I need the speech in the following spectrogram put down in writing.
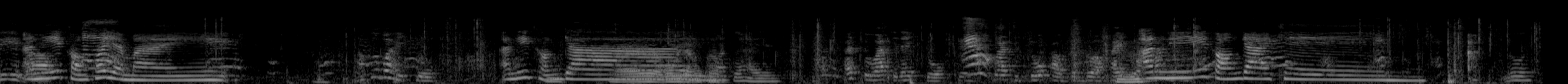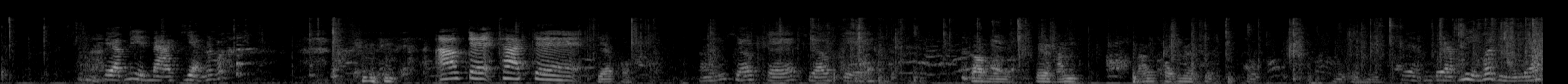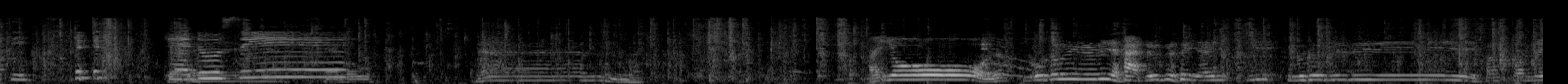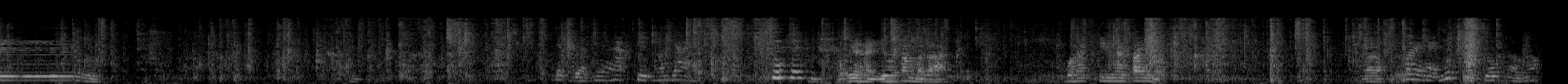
ดีอันนี้ของพ่อใหญ่ไหมเอาคือว่าให้จุกอันนี้ของยาเออบ่มีหยังยว่าจะให้ไอ้ตัวว่าจะได้จุกว่าจะจุกเอาเป็นดวงไฟดวงอันนี้ของยายเคนดูแบบนี้นาเกลียดมันวะเอาแกะค่ะแกะ แย่พออันนี้เขียวแก่เขียวแก่ ก็มันเป็นหันหลังครบเลยสิ แบบแบบนี้ว่าดีแล้วสิ แกะดูสิแกะดูนั่นไอโยดูดูดิฮะดูดูไอ้ดูดูดูดิฟังก่อนเร็วเฮ็ดแบบนี้หักปีกมันยากผมไปหายโยธรรมดาว่าฮักกินฮักตั้งหรอก ลาบเลยว่าให้มันติดจุกเอาเนาะ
